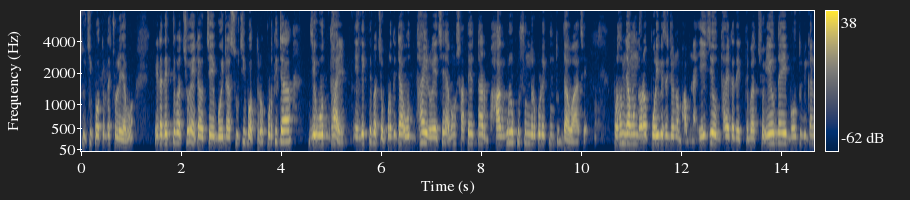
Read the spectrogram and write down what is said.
সূচিপত্রতে চলে যাব। এটা দেখতে পাচ্ছ, এটা হচ্ছে এই বইটার সূচিপত্র। প্রতিটা যে অধ্যায়, এই দেখতে পাচ্ছ, প্রতিটা অধ্যায় রয়েছে এবং সাথে তার ভাগগুলো খুব সুন্দর করে কিন্তু দেওয়া আছে। প্রথম যেমন ধরো, পরিবেশের জন্য ভাবনা। এই যে অধ্যায়টা দেখতে পাচ্ছ, এই অধ্যায়ে ভৌত বিজ্ঞান,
